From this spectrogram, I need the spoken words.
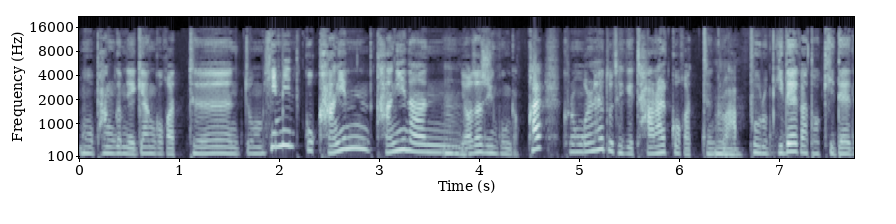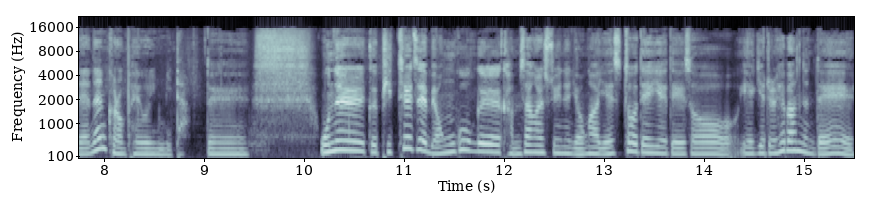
뭐 방금 얘기한 것 같은 좀 힘 있고 강인 강인한 음. 여자 주인공 역할 그런 걸 해도 되게 잘할 것 같은 그리고 음. 앞으로 미래가 더 기대되는 그런 배우입니다. 네. 오늘 그 비틀즈의 명곡을 감상할 수 있는 영화 예스터데이에 대해서 얘기를 해봤는데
